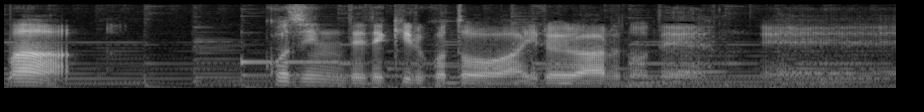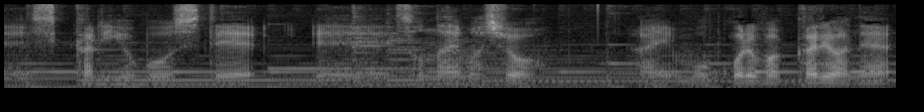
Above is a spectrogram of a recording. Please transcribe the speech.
まあ、個人でできることはいろいろあるので、えーしっかり予防して、えー、備えましょう。はい、もうこればっかりはね、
